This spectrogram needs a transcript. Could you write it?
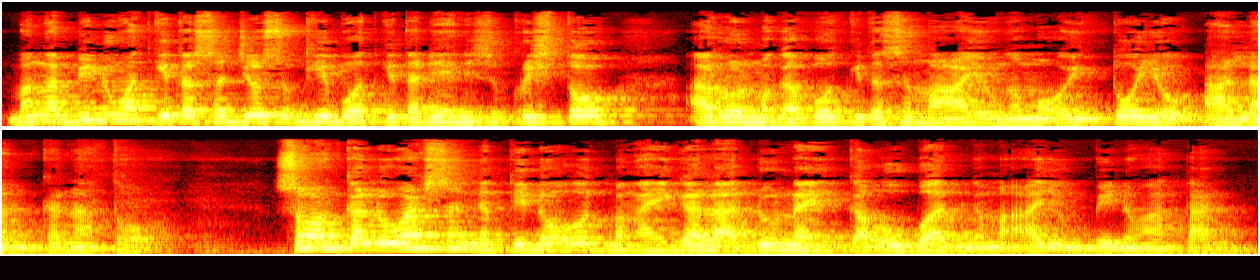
mga binuhat kita sa Dios ug gibuhat kita diha ni Kristo aron magabot kita sa maayo nga maoy tuyo alang kanato. So ang kaluwasan nga tinuod mga higala dunay kauban nga maayong binuhatan.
